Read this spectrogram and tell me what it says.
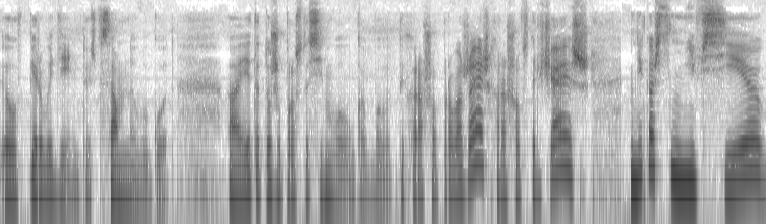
э, в первый день, то есть в сам Новый год. А это тоже просто символ, как бы ты хорошо провожаешь, хорошо встречаешь. Мне кажется, не все,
